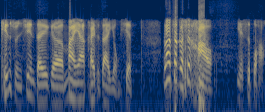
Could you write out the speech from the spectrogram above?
停损性的一个卖压开始在涌现。那这个是好也是不好。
